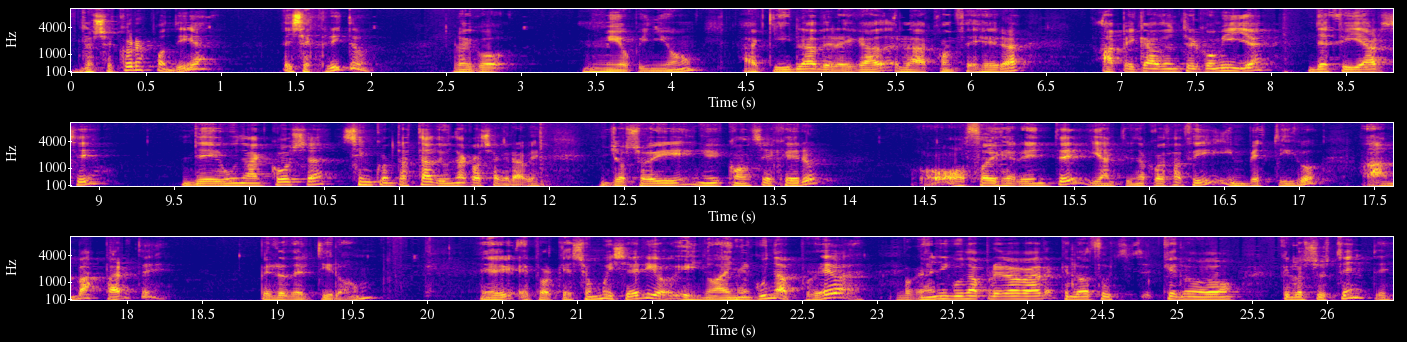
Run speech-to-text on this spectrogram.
y no se correspondía ese escrito. Luego, mi opinión, aquí la delegada, la consejera ha pecado, entre comillas, de fiarse de una cosa sin contrastar de una cosa grave. Yo soy consejero o soy gerente y ante una cosa así investigo a ambas partes, pero del tirón. Eh, porque eso es muy serio y no hay ninguna prueba. No hay ninguna prueba que lo, que lo, que lo sustente.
